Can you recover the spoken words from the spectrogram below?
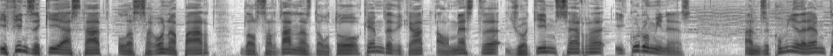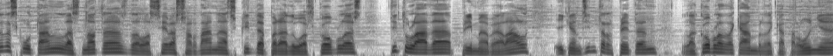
I fins aquí ha estat la segona part dels sardanes d'autor que hem dedicat al mestre Joaquim Serra i Coromines. Ens acomiadarem tot escoltant les notes de la seva sardana escrita per a dues cobles titulada Primaveral i que ens interpreten la Cobla de Cambra de Catalunya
